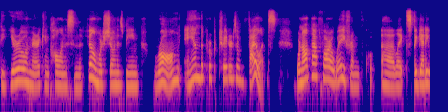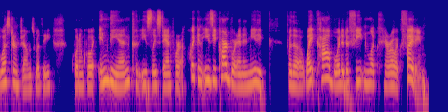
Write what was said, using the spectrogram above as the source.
the Euro American colonists in the film were shown as being wrong and the perpetrators of violence. We're not that far away from uh, like spaghetti Western films where the quote unquote Indian could easily stand for a quick and easy cardboard enemy for the white cowboy to defeat and look heroic fighting.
